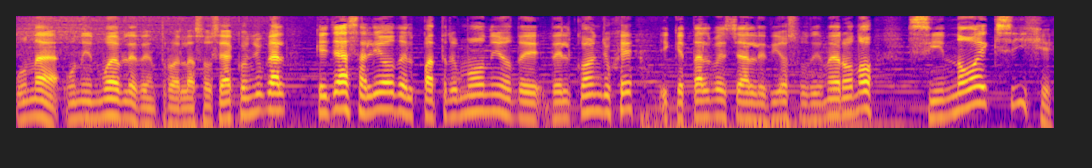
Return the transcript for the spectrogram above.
una, un inmueble dentro de la sociedad conyugal que ya salió del patrimonio del cónyuge y que tal vez ya le dio su dinero o no. Si no exige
